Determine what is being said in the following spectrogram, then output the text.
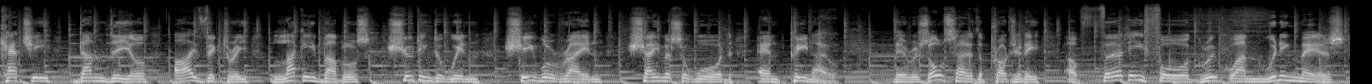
Catchy, Done Deal, I Victory, Lucky Bubbles, Shooting to Win, She Will Reign, Shamus Award, and Pinot. There is also the progeny of 34 Group 1 winning mares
